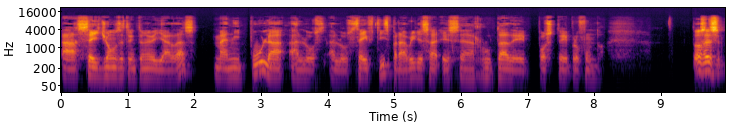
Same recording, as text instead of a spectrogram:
a 6 Jones de 39 yardas, manipula a los, a los safeties para abrir esa, esa ruta de poste profundo. Entonces,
